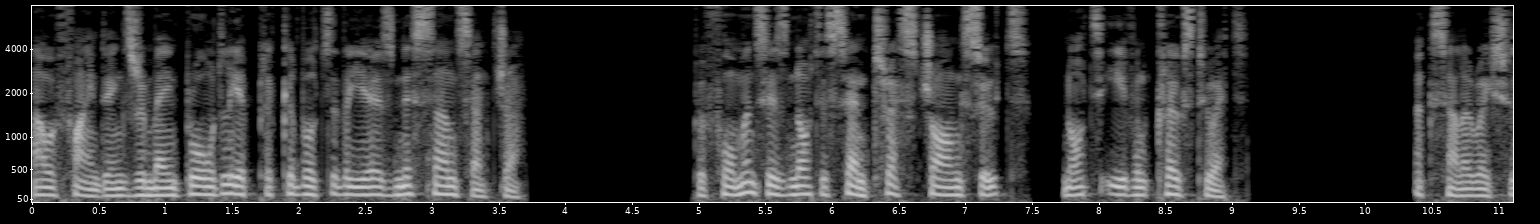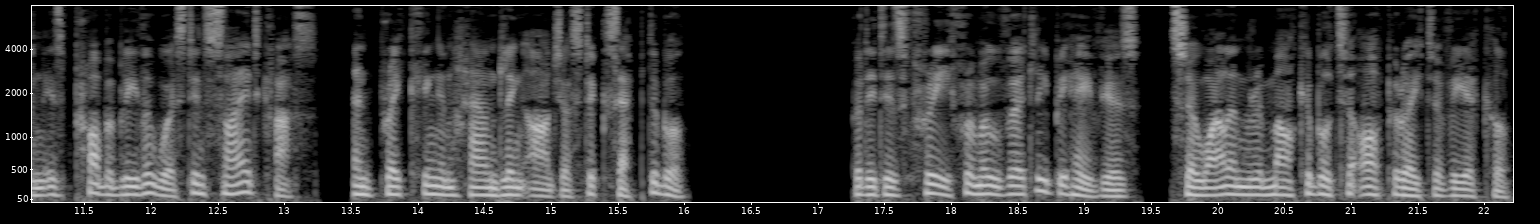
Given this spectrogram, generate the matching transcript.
Our findings remain broadly applicable to the year's Nissan Sentra. Performance is not a Sentra strong suit, not even close to it. Acceleration is probably the worst inside class, and braking and handling are just acceptable. But it is free from overtly behaviors, so while unremarkable to operate a vehicle,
